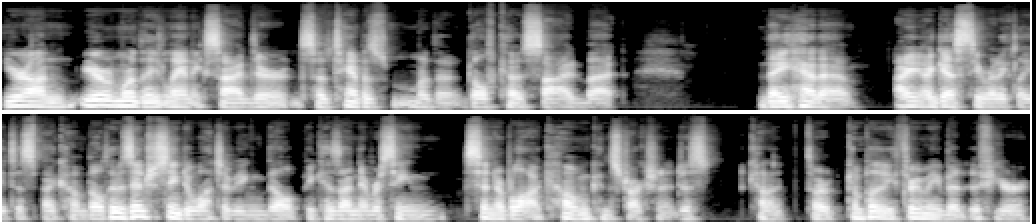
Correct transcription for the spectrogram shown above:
you're on you're more the Atlantic side there, so Tampa's more the Gulf Coast side, but they had a I, I guess theoretically it's a spec home built. It was interesting to watch it being built because I'd never seen cinder block home construction. It just kind of th- completely threw me. But if you're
